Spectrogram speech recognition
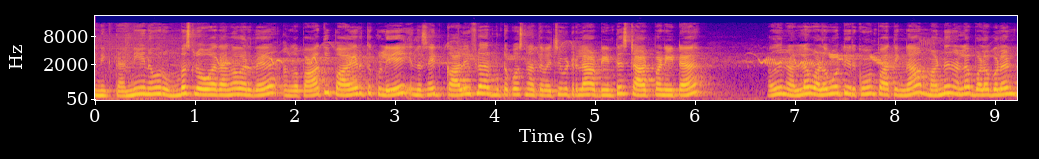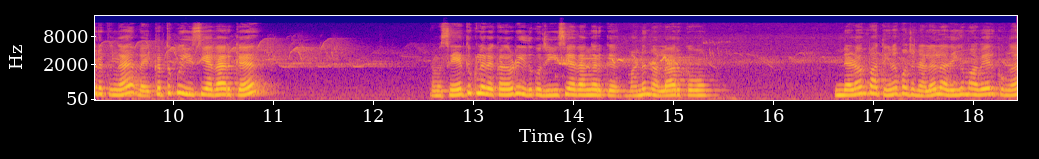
இன்றைக்கி தண்ணி என்னவோ ரொம்ப ஸ்லோவாக தாங்க வருது. அங்கே பாத்தி பாயறதுக்குள்ளேயே இந்த சைட் காலிஃப்ளவர் முட்டைக்கோஸ் நாற்றை வச்சு விட்டுலாம் அப்படின்ட்டு ஸ்டார்ட் பண்ணிட்டேன். அதுவும் நல்லா உழவோட்டி இருக்கவும் பார்த்தீங்கன்னா மண் நல்லா பொலபொலன்னு இருக்குங்க. வைக்கிறதுக்கும் ஈஸியாக தான் இருக்குது நம்ம சேத்துக்குள்ளே வைக்கிறத விட இது கொஞ்சம் ஈஸியாக தாங்க இருக்குது மண் நல்லா இருக்கவும். இந்த இடம் பார்த்தீங்கன்னா கொஞ்சம் நிழல் அதிகமாகவே இருக்குங்க.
